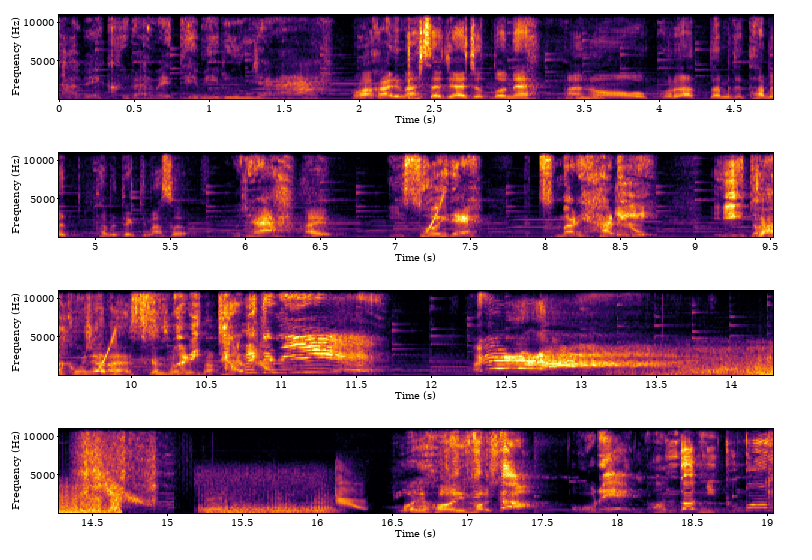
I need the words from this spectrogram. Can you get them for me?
食べ比べてみるんじゃな。わかりました。じゃあちょっとね、あのーこれ温めて食べ食べてきます。おじゃあはい。急いでつまりハリーいいと逆じゃないですかつまり食べてみほりゃらはいはいはいあれ？なんだ？肉まん？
